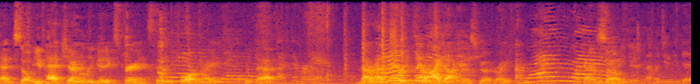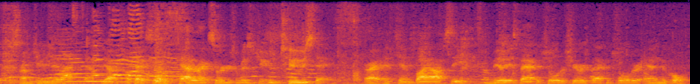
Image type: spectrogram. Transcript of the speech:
And so you've had generally good experience there before, right? With that? I've never had it. Never had the surgery. Your eye doctor is good, right? Okay. So, Reverend Judy did. Reverend Judy did? Yeah. Okay. So cataract surgery for Miss June Tuesday. All right. And Kim's biopsy, Amelia's back and shoulder, Sherry's back and shoulder, and Nicole.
